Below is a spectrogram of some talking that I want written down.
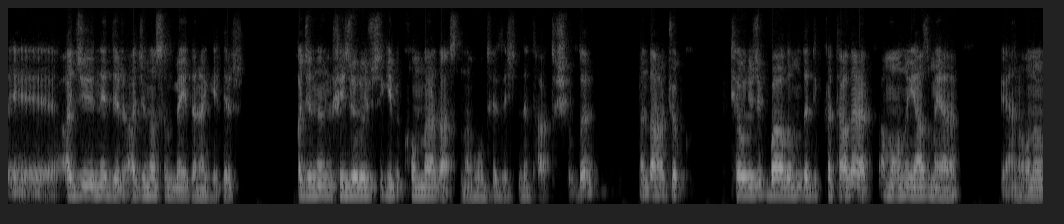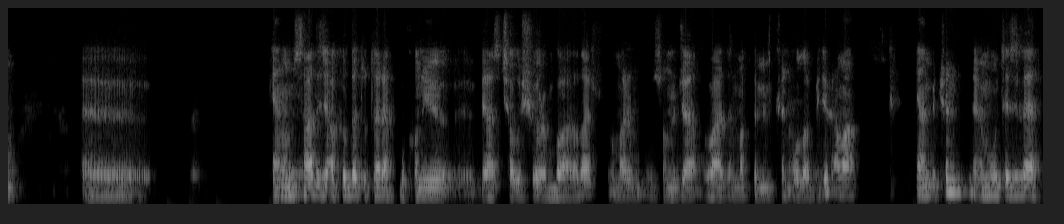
e, acı nedir, acı nasıl meydana gelir, acının fizyolojisi gibi konular da aslında bu tez içinde tartışıldı. Ben daha çok teolojik bağlamını da dikkate alarak ama onu yazmayarak yani onu e, yani onu sadece akılda tutarak bu konuyu biraz çalışıyorum bu aralar. Umarım sonuca vardırmak da mümkün olabilir ama yani bütün e, mutezile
